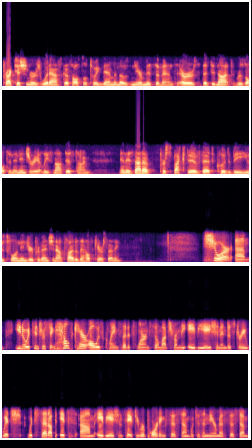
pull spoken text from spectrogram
practitioners would ask us also to examine those near miss events, errors that did not result in an injury, at least not this time. And is that a perspective that could be useful in injury prevention outside of the healthcare setting? Sure. Um, you know, it's interesting. Healthcare always claims that it's learned so much from the aviation industry, which which set up its um, aviation safety reporting system, which is a near miss system,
